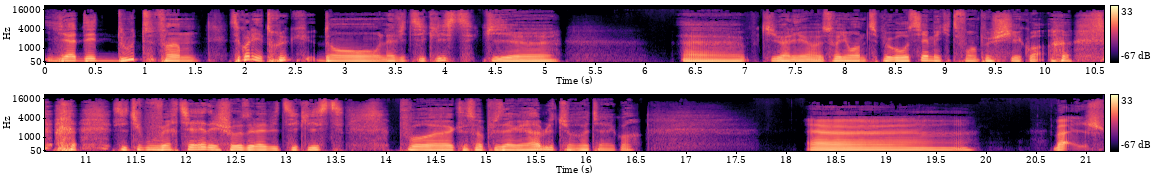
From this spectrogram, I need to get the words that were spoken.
il y a des doutes. Enfin, c'est quoi les trucs dans la vie de cycliste qui, euh, qui, allez, euh, soyons un petit peu grossiers, mais qui te font un peu chier, quoi. si tu pouvais retirer des choses de la vie de cycliste pour euh, que ce soit plus agréable, tu retirais quoi? Euh... Bah, je,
